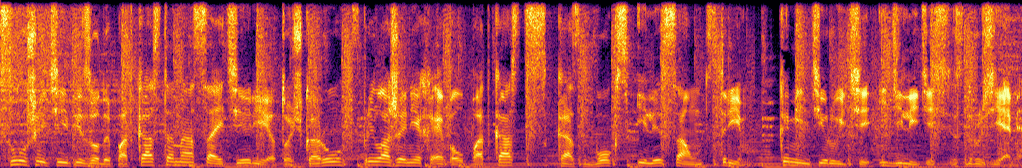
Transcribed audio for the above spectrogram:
Слушайте эпизоды подкаста на сайте ria.ru в приложениях Apple Podcasts, CastBox или SoundStream. Комментируйте и делитесь с друзьями.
